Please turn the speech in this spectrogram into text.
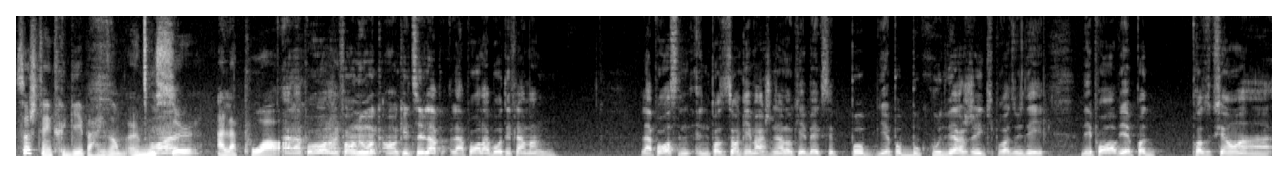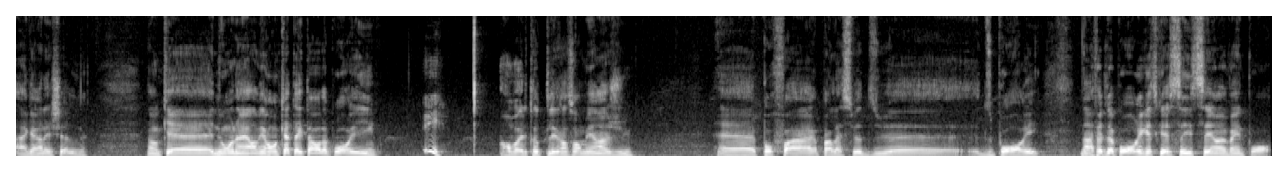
Ça, je suis intriguée, par exemple. Un mousseux à la poire. À la poire, dans le fond, nous, on, on cultive la, la poire, la beauté flamande. La poire, c'est une, une production qui est marginale au Québec. Il n'y a pas beaucoup de vergers qui produisent des, des poires. Il n'y a pas de production à, à grande échelle. là. Donc, euh, nous, on a environ 4 hectares de poiriers. Hé! On va toutes les transformer en jus euh, pour faire par la suite du, euh, du poiré. En fait, le poiré, qu'est-ce que c'est? C'est un vin de poire,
